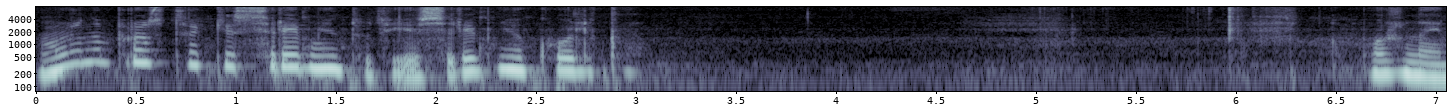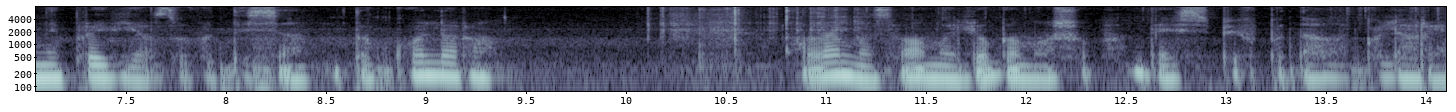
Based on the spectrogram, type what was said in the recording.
Можна просто якісь срібні, тут є срібні кульки. Можна і не прив'язуватися до кольору. Але ми з вами любимо, щоб десь співпадали кольори.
